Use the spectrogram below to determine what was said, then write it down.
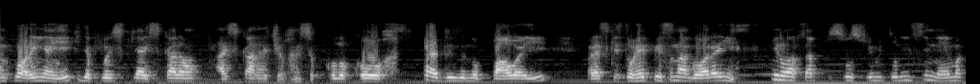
um porém aí que depois que a, Scar a Scarlett Johansson colocou Disney no pau aí. Parece que estão repensando agora em, em lançar os filmes tudo em cinema,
